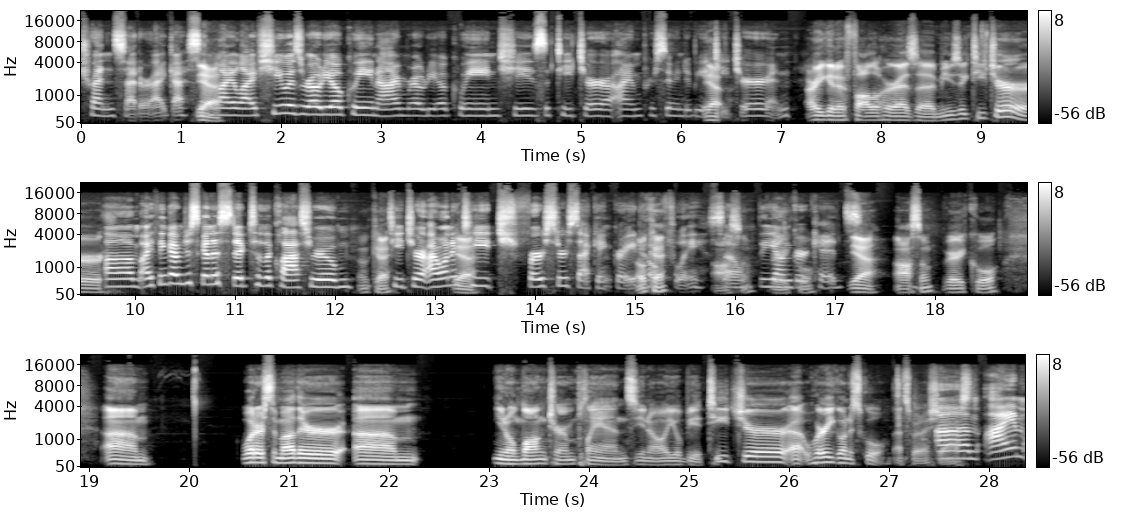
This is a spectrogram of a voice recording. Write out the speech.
trendsetter, I guess, Yeah. in my life. She was rodeo queen. I'm rodeo queen. She's a teacher. I'm pursuing to be Yep. a teacher, and Are you gonna follow her as a music teacher or? Um, I think I'm just gonna stick to the classroom okay. teacher. I want to Yeah. teach first or second grade, Okay. hopefully. Awesome. So the Very younger cool. kids. Yeah. Awesome. Very cool. Um, what are some other um, you know, long-term plans? You know, you'll be a teacher. Uh, where are you going to school? That's what I should ask. Um, I am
